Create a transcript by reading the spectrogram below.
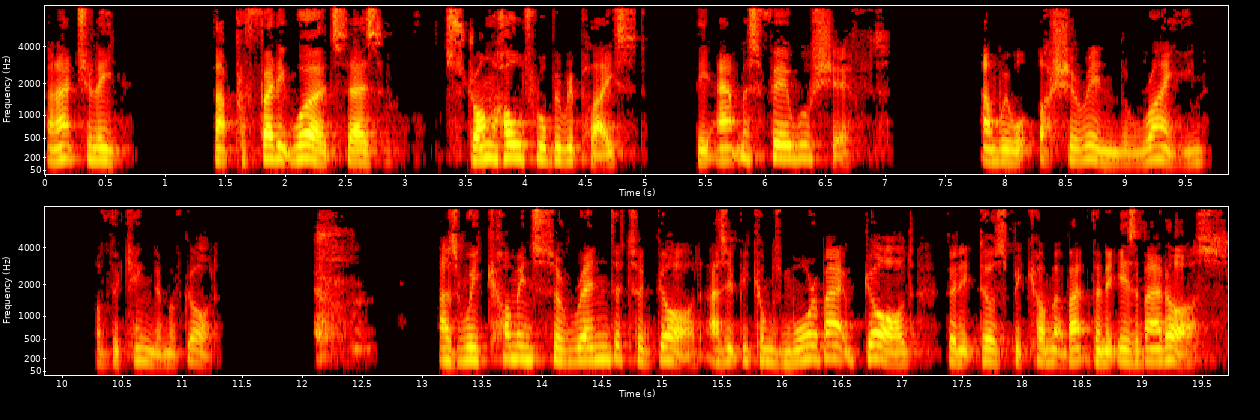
And actually, that prophetic word says strongholds will be replaced, the atmosphere will shift, and we will usher in the reign of the kingdom of God. As we come in surrender to God, as it becomes more about God than it does become about than it is about us,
